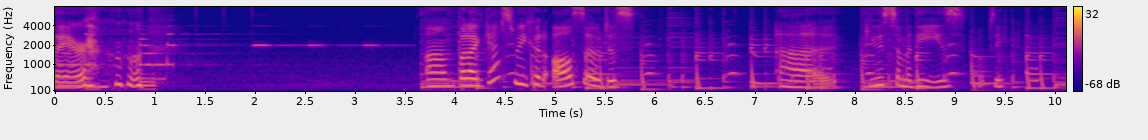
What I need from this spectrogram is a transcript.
there. um, but I guess we could also just uh, use some of these. Whoopsie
